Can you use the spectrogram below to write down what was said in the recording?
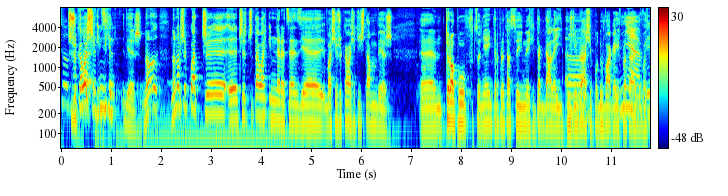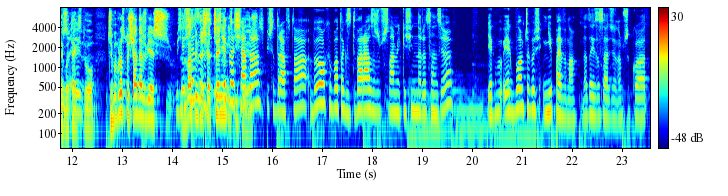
co czy szukałaś znaczy innych, research? wiesz, no, no na przykład czy, y, czy czytałaś inne recenzje, właśnie szukałaś jakichś tam, wiesz, tropów, co nie, interpretacyjnych i tak dalej i później E, brałaś się pod uwagę i wplatałaś nie, do własnego wiesz, y, tekstu, czy po prostu siadasz, wiesz, z własnym doświadczeniem zwykle i spisujesz? siadam, spiszę drafta. Było chyba tak z dwa razy, że przeczytałam jakieś inne recenzje. Jak, jak byłam czegoś niepewna na tej zasadzie, na przykład...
